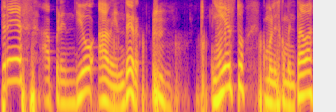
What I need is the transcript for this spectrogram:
3, aprendió a vender. Y esto, como les comentaba,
